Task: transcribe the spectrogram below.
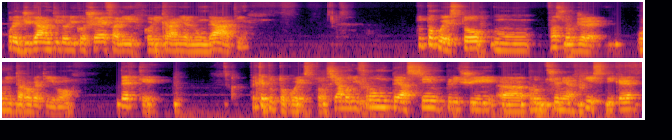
oppure giganti dolicocefali con i crani allungati. Tutto questo mh, fa sorgere un interrogativo. Perché? Perché tutto questo? Siamo di fronte a semplici uh, produzioni artistiche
